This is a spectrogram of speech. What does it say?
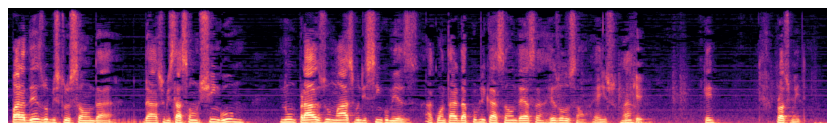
para desobstrução da, da subestação Xingu num prazo máximo de cinco meses, a contar da publicação dessa resolução. É isso, né? Ok. Ok? Próximo item.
